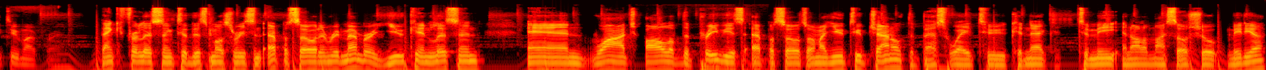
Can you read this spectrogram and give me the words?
You too, my friend. Thank you for listening to this most recent episode. And remember, you can listen and watch all of the previous episodes on my YouTube channel. The best way to connect to me and all of my social media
